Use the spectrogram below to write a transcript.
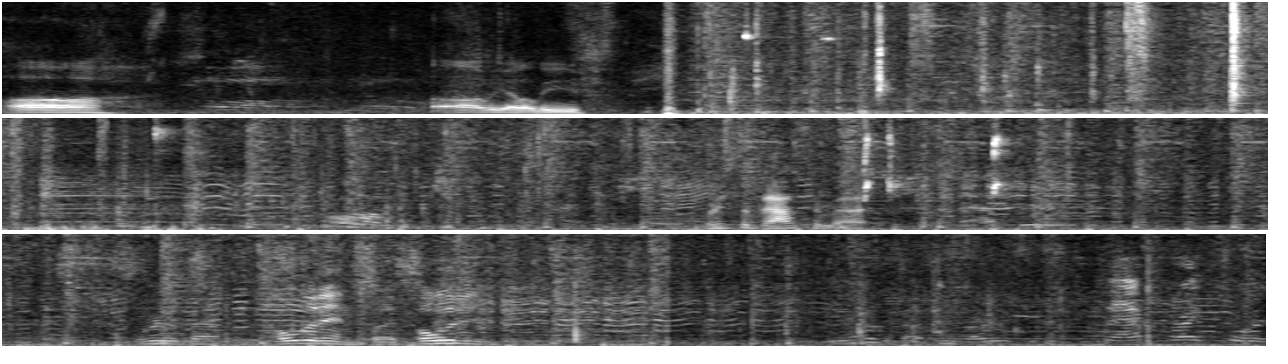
Oh. Oh, we gotta leave. Where's the bathroom at? Where's the bathroom? Hold it in, bud. Hold it in. Back right corner.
